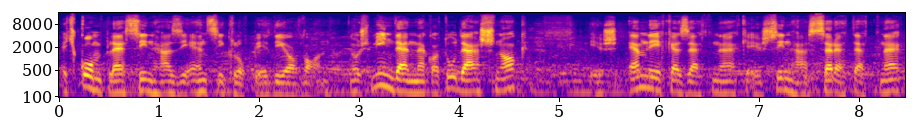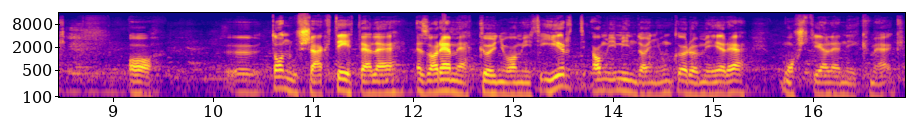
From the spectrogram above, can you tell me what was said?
egy komplet színházi enciklopédia van. Most mindennek a tudásnak, és emlékezetnek, és színház szeretetnek a tanúság tétele ez a remek könyv, amit írt, ami mindannyiunk örömére most jelenik meg.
